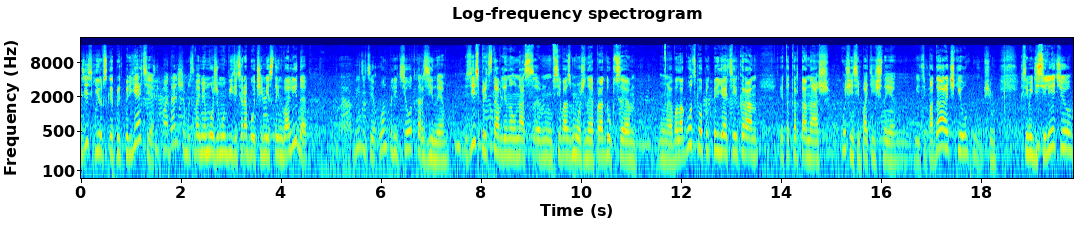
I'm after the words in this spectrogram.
здесь Кировское предприятие. Чуть подальше мы с вами можем увидеть рабочее место инвалида. Видите, он плетет корзины. Здесь представлена у нас эм, всевозможная продукция Вологодского предприятия «Экран». Это картонаж. Очень симпатичные, видите, подарочки. В общем, к 70-летию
